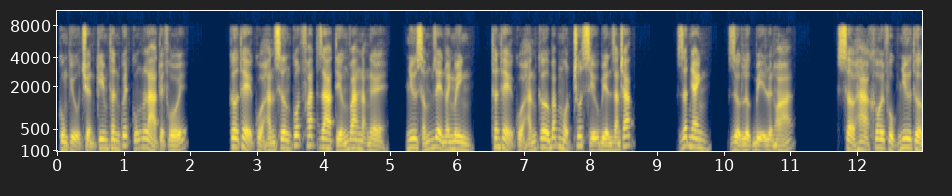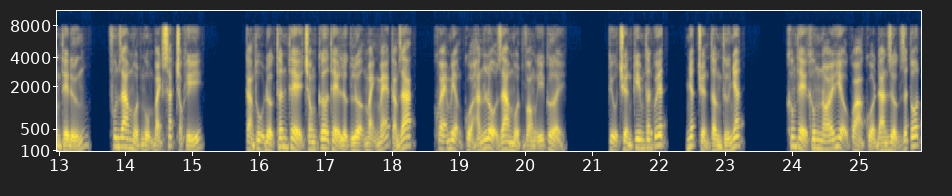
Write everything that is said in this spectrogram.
cùng cựu chuyển kim thân quyết cũng là tuyệt phối. Cơ thể của hắn xương cốt phát ra tiếng vang nặng nề, như sấm rền oanh minh, thân thể của hắn cơ bắp một chút xíu biến rắn chắc. Rất nhanh, dược lực bị luyện hóa. Sở Hà khôi phục như thường thế đứng, phun ra một ngụm bạch sắc trọc khí. Cảm thụ được thân thể trong cơ thể lực lượng mạnh mẽ cảm giác, khoe miệng của hắn lộ ra một vòng ý cười. Cựu truyền kim thân quyết, nhất chuyển tầng thứ nhất. Không thể không nói hiệu quả của đan dược rất tốt.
